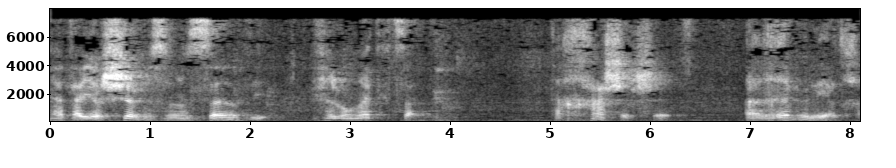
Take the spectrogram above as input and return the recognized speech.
ואתה יושב בסרנסנטי ולומד קצת. אתה חש עכשיו לידך.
